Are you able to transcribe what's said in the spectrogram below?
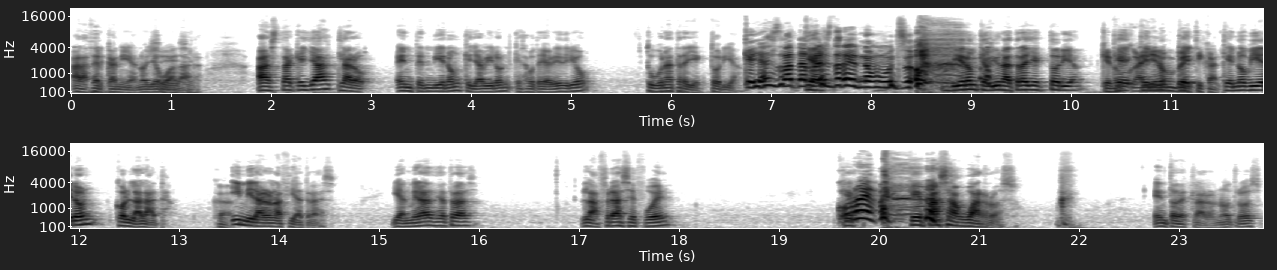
A la cercanía, no llegó Sí, a dar. sí. Hasta que ya, claro, entendieron que ya vieron que esa botella de vidrio tuvo una trayectoria. Que ya extraterrestres no mucho. Vieron que había una trayectoria Que no cayeron que- vertical. que no vieron con la lata. Claro. Y miraron hacia atrás. Y al mirar hacia atrás, la frase fue... ¿qué- ¡Corred! ¿Qué pasa, guarros? Entonces, claro, nosotros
